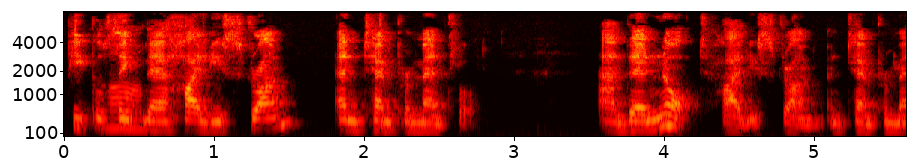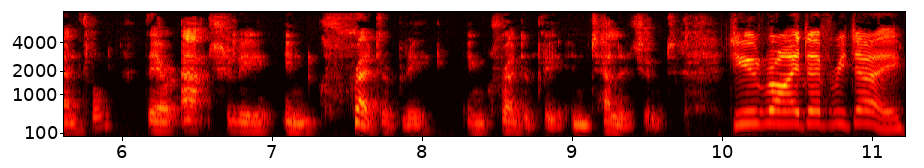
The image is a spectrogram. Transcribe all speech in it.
People oh. think ah. they're highly strung and temperamental. And they're not highly strung and temperamental. They're actually incredibly, incredibly intelligent. Do you ride every day?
